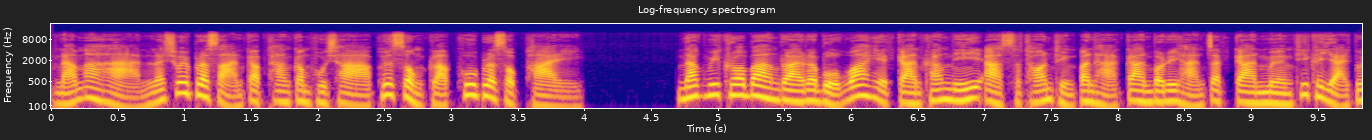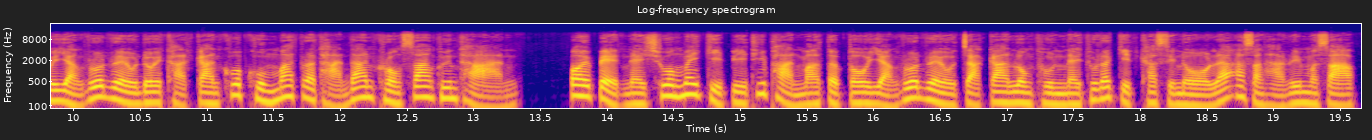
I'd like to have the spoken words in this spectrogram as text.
กน้ำอาหารและช่วยประสานกับทางกัมพูชาเพื่อส่งกลับผู้ประสบภัย นักวิเคราะห์บางรายระบุว่าเหตุการณ์ครั้งนี้อาจสะท้อนถึงปัญหาการบริหารจัดการเมืองที่ขยายตัวอย่างรวดเร็วโดยขาดการควบคุมมาตรฐานด้านโครงสร้างพื้นฐาน ปอยเปตในช่วงไม่กี่ปีที่ผ่านมาเติบโตอย่างรวดเร็วจากการลงทุนในธุรกิจคาสิโนและอสังหาริมทรัพย์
